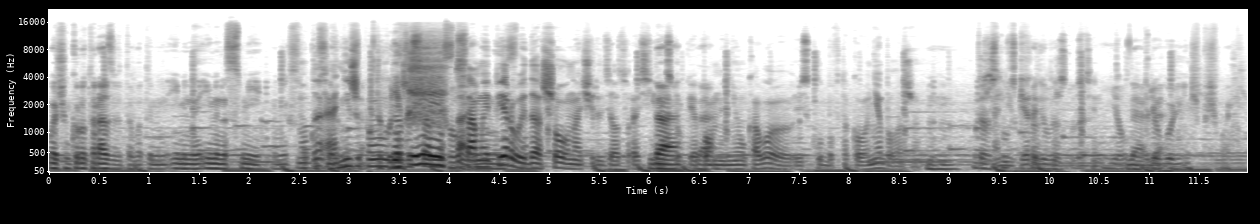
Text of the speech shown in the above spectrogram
очень круто развито вот именно, именно, именно СМИ. У них Ну да, они же, по-моему, даже же самые, шоу. самые именно первые, да, шоу начали делать в России, Да, насколько я да. помню, ни у кого из клубов такого не было же. Мгм. Даже Они первые ходил спустили. ел Да, да. треугольники. Чпочмаки.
